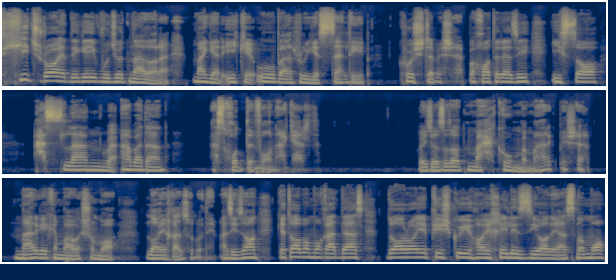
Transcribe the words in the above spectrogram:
هیچ راه دیگه ای وجود نداره مگر ای که او بر روی صلیب کشته بشه. به خاطر از این عیسی اصلا و ابدا از خود دفاع نکرد. و اجازه داد محکوم به مرگ بشه. مرگی که ما و شما لایق از او بودیم. عزیزان کتاب مقدس دارای پیشگویی های خیلی زیاده است و ما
